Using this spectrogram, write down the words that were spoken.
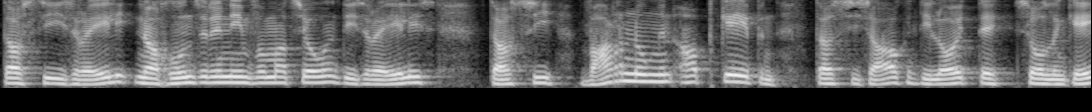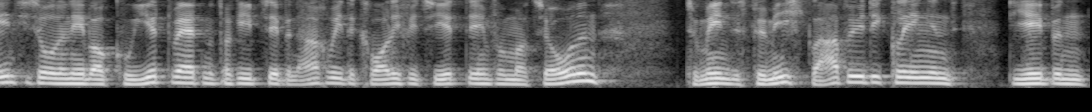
dass die Israelis, nach unseren Informationen, die Israelis, dass sie Warnungen abgeben, dass sie sagen, die Leute sollen gehen, sie sollen evakuiert werden. Und da gibt es eben auch wieder qualifizierte Informationen, zumindest für mich glaubwürdig klingend, die eben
